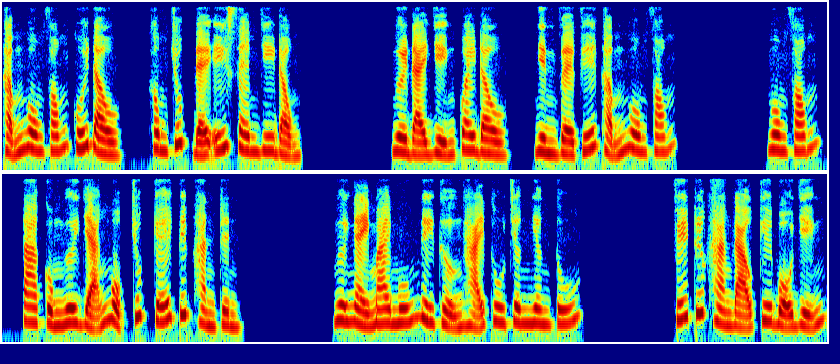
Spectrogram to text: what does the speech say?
Thẩm ngôn phóng cúi đầu, không chút để ý xem di động. Người đại diện quay đầu, nhìn về phía thẩm ngôn phóng. Ngôn phóng, ta cùng ngươi giảng một chút kế tiếp hành trình. Ngươi ngày mai muốn đi Thượng Hải thu chân nhân tú. Phía trước hàng đạo kia bộ diễn,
